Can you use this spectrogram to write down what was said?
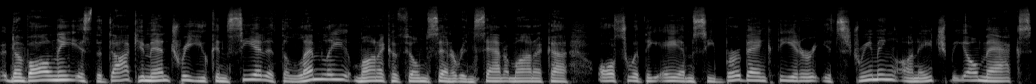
Navalny is the documentary. You can see it at the Laemmle Monica Film Center in Santa Monica, also at the AMC Burbank Theater. It's streaming on HBO Max.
